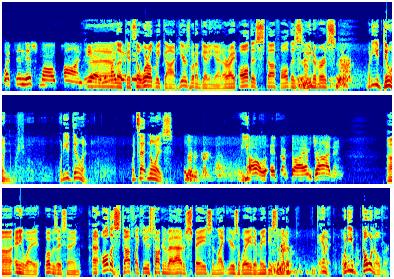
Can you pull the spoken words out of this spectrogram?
what's in this small pond here. Uh, look, it's the world we got. Here's what I'm getting at. All right, all this stuff, all this universe. What are you doing? What are you doing? What's that noise? oh, it's, I'm sorry. I'm driving. Uh, anyway, what was I saying? Uh, all the stuff like he was talking about outer space and light years away. There may be some other. Damn it! What are you going over?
